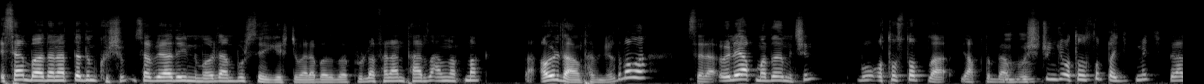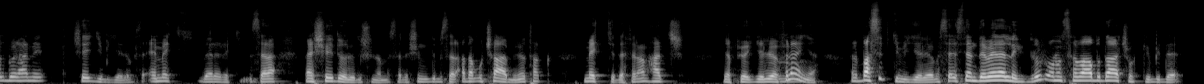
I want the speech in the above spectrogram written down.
Esenboğa'dan atladım kuşum. Sabiha'da indim. Oradan Bursa'ya geçtim arabalı vapurla falan tarzı anlatmak. Öyle de anlatabilirdim ama mesela öyle yapmadığım için bu otostopla yaptım ben Hı bu işi. Çünkü otostopla gitmek biraz böyle hani şey gibi geliyor. Mesela emek vererek. Mesela ben şey de öyle düşünüyorum mesela. Şimdi mesela adam uçağa biniyor tak Mekke'de falan hac yapıyor geliyor Hı. falan ya. Hani basit gibi geliyor. Mesela eskiden develerle gidilir. Onun sevabı daha çok gibi de.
